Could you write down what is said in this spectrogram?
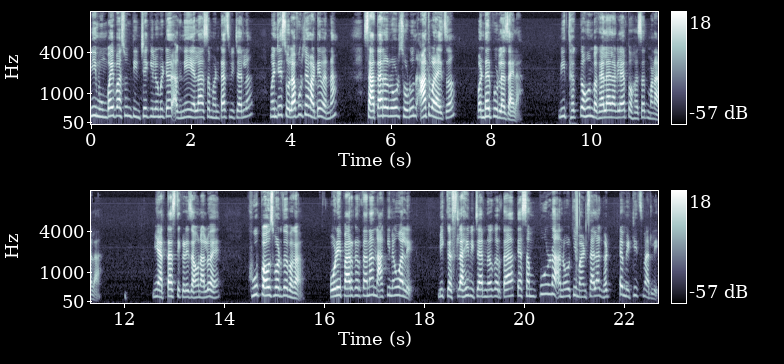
मी मुंबईपासून तीनशे किलोमीटर अग्नेयेला असं म्हणताच विचारलं म्हणजे सोलापूरच्या वाटेवर ना? सातारा रोड सोडून आत वळायचं? पंढरपूरला जायला. मी थक्क होऊन बघायला लागल्यावर तो हसत म्हणाला मी आत्ताच तिकडे जाऊन आलो आहे खूप पाऊस पडतोय बघा. ओढे पार करताना नाकी नऊ आले. मी कसलाही विचार न करता त्या संपूर्ण अनोळखी माणसाला घट्ट मिठीच मारली.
